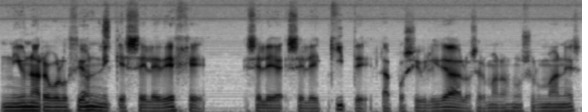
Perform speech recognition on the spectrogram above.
ni una revolución, ni que se le deje, se le, se le quite la posibilidad a los hermanos musulmanes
